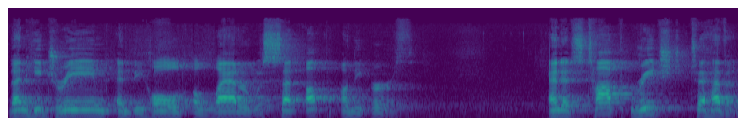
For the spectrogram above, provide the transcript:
Then he dreamed, and behold, a ladder was set up on the earth, and its top reached to heaven.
